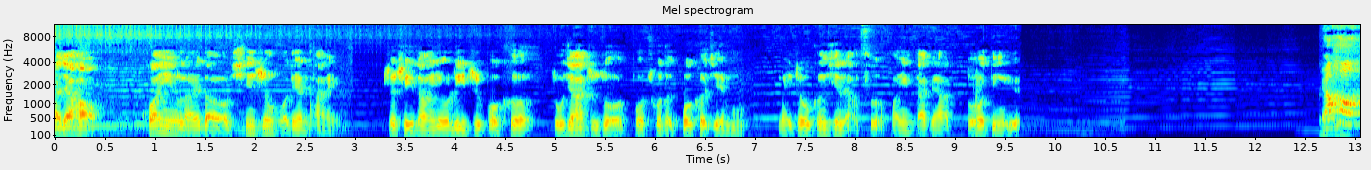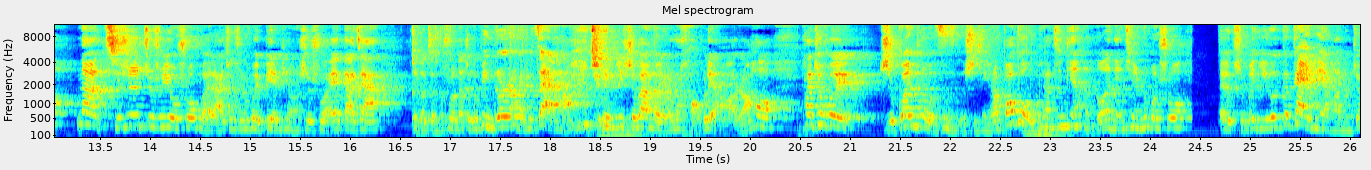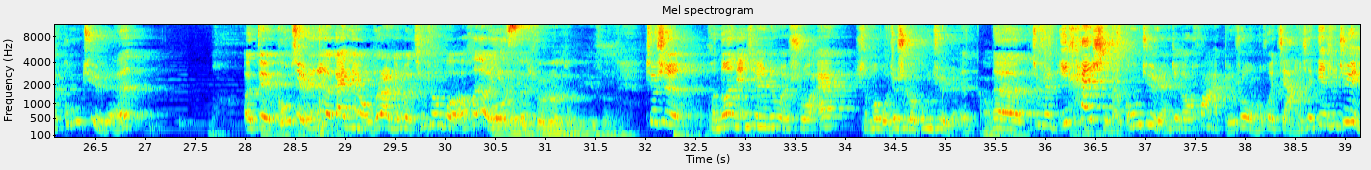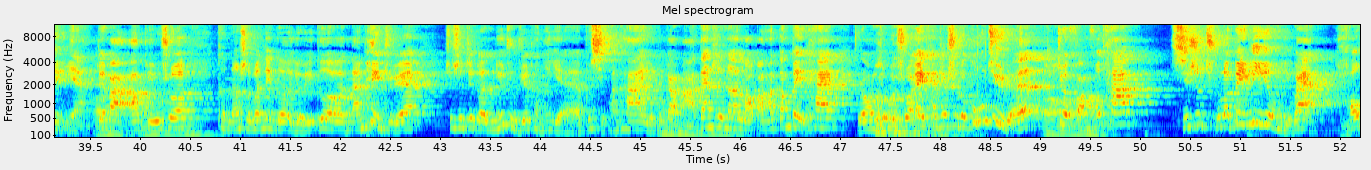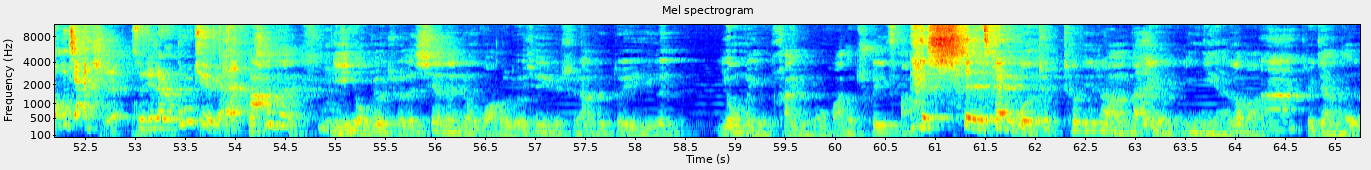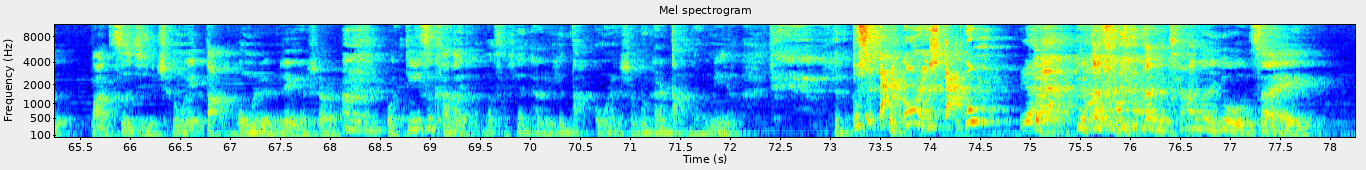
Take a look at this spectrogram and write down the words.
大家好，欢迎来到新生活电台。这是一档由荔枝播客独家制作播出的播客节目，每周更新两次，欢迎大家多订阅。然后，那其实就是又说回来，就是会变成是说，哎，大家这个怎么说呢？这个病根儿还是在哈，就是一时半会儿也是好不了。然后他就会只关注我自己的事情。然后包括我们像今天很多的年轻人都会说，哎，什么一个个概念哈，你叫工具人。呃，对，工具人这个概念，我不知道你有没有听说过，很有意思。你说说什么意思？就是很多年轻人就会说，哎，什么我就是个工具人。那就是一开始的工具人这个话，比如说我们会讲一些电视剧里面，对吧？啊，比如说可能什么那个有一个男配角，就是这个女主角可能也不喜欢他，也不干嘛，但是呢，老把他当备胎，然后就会说，哎，他就是个工具人，就仿佛他其实除了被利用以外毫无价值，所以就叫做工具人啊。现在你有没有觉得现在这种网络流行语实际上是对一个？优美汉语文化的摧残，是的，我就特别是好像大概有一年了吧，就讲的把自己称为打工人这个事儿，嗯，我第一次看到，我操，现在流行打工人，什么时候开始打农民啊？不是打工人，是打工人，对对，但是但是他呢又在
